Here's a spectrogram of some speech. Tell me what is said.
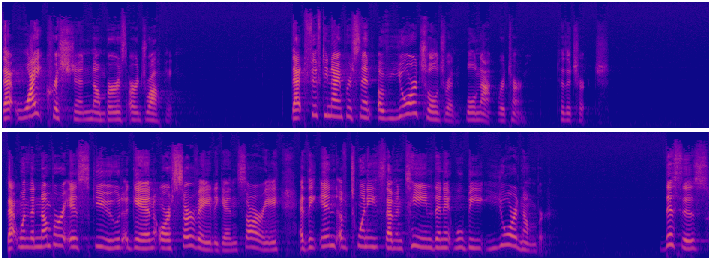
that white Christian numbers are dropping that 59% of your children will not return to the church. that when the number is skewed again or surveyed again, sorry, at the end of 2017, then it will be your number. This is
